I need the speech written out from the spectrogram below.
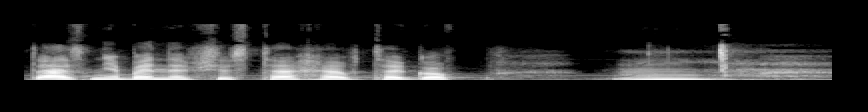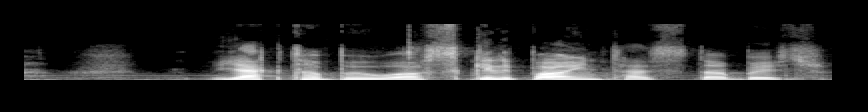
Teraz nie będę się starał tego, mm, jak to było, skill pointa zdobyć.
